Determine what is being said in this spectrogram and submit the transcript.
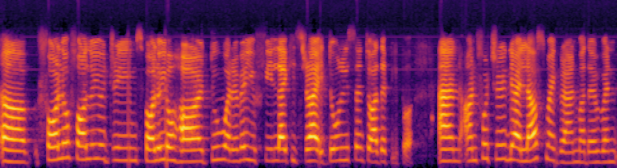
uh, follow follow your dreams follow your heart. Do whatever you feel like is right. Don't listen to other people and unfortunately i lost my grandmother when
